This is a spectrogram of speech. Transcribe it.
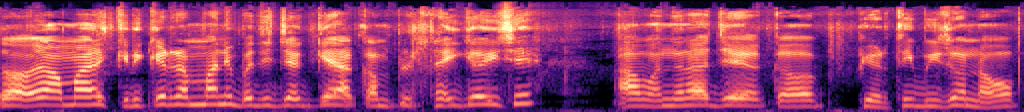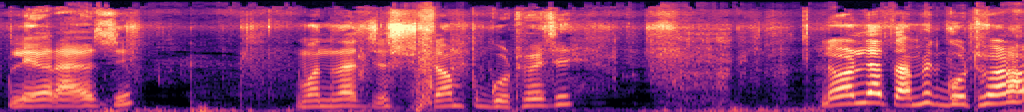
તો હવે અમારે ક્રિકેટ રમવાની બધી જગ્યા કમ્પ્લીટ થઈ ગઈ છે. આ વનરાજ એક ફેરથી બીજો નવો પ્લેયર આવ્યો છે. વનરાજ સ્ટમ્પ ગોઠવે છે. લો લે તમે જ ગોઠવાડો.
